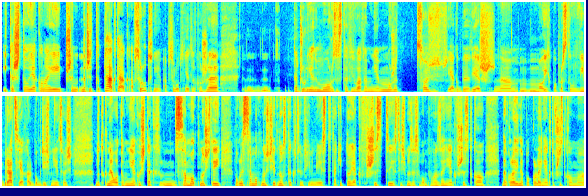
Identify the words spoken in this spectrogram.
I też to, jak ona jej, przem... znaczy to tak, tak, absolutnie, absolutnie, tylko że mm, ta Julianne Moore zostawiła we mnie może coś jakby, wiesz, na moich po prostu wibracjach albo gdzieś mnie coś dotknęło, to mnie jakoś tak mm, samotność tej, w ogóle samotność jednostek w tym filmie jest taki to, jak wszyscy jesteśmy ze sobą powiązani, jak wszystko na kolejne pokolenia, jak to wszystko ma,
